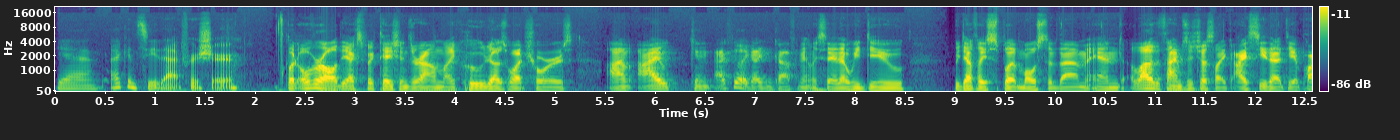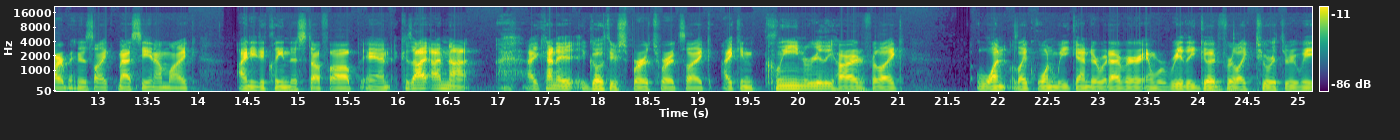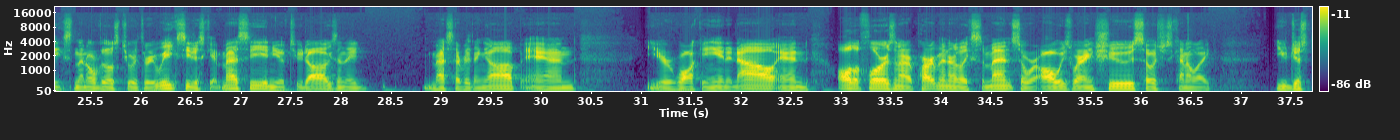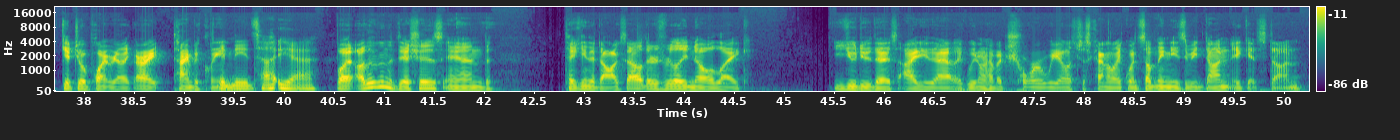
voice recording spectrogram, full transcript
Yeah, I can see that for sure. But overall, the expectations around like who does what chores, I'm I can I feel like I can confidently say that we do. We definitely split most of them, and a lot of the times it's just like I see that the apartment is like messy, and I'm like, I need to clean this stuff up, and because I'm not, I kind of go through spurts where it's like I can clean really hard for like one like one weekend or whatever, and we're really good for like two or three weeks, and then over those two or three weeks, you just get messy, and you have two dogs, and they mess everything up, and you're walking in and out and all the floors in our apartment are like cement so we're always wearing shoes so it's just kind of like you just get to a point where you're like all right time to clean. It needs, yeah. but other than the dishes and taking the dogs out there's really no like you do this i do that. Like we don't have a chore wheel. It's just kind of like when something needs to be done it gets done.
